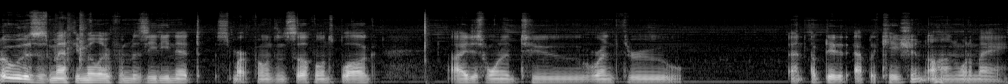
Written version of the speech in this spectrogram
Hello, this is Matthew Miller from the ZDNet Smartphones and Cell Phones blog. I just wanted to run through an updated application on one of my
